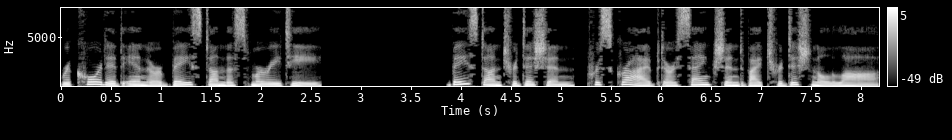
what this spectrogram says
recorded in or based on the Smriti Based on tradition, prescribed or sanctioned by traditional law.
